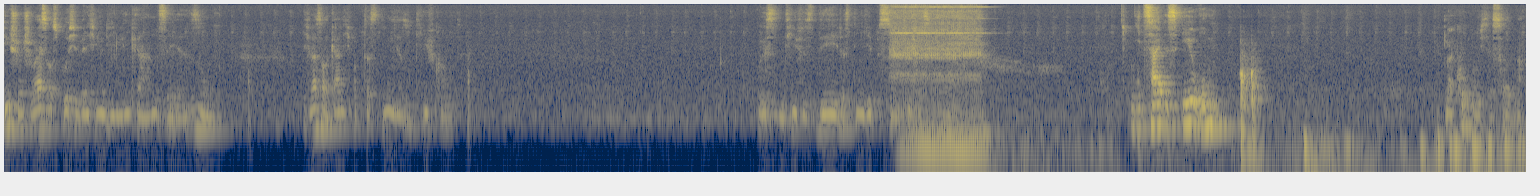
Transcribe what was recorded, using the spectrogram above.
Die schon Schweißausbrüche, wenn ich nur die linke Hand sehe. So. Ich weiß auch gar nicht, ob das Ding hier so tief kommt. Wo ist ein tiefes D? Das Ding geht bis zum tiefes D. Die Zeit ist eh rum. Mal gucken, ob ich das heute mache.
